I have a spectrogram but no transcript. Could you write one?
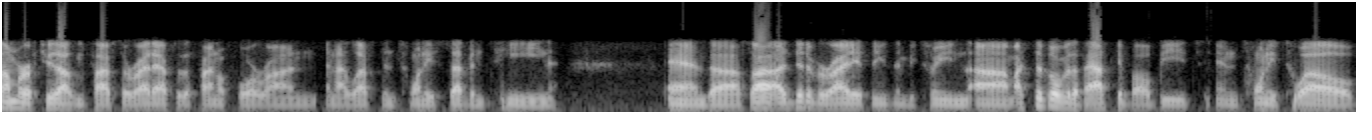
summer of 2005, so right after the Final Four run, and I left in 2017. And uh, so I, I did a variety of things in between. Um, I took over the basketball beat in 2012.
